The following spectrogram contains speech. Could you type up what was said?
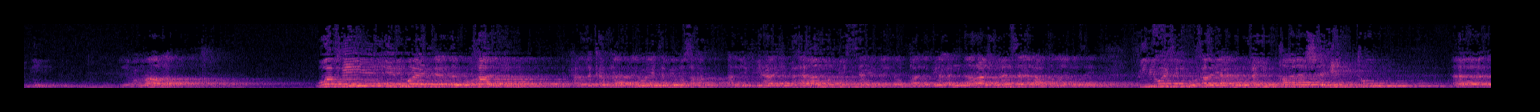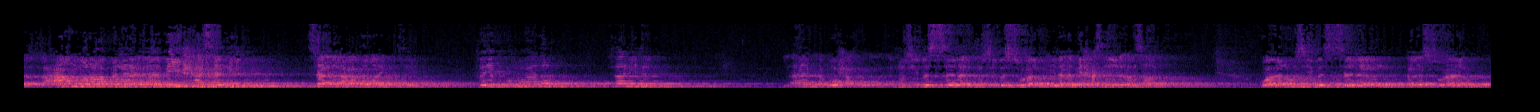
ابن عمارة وفي رواية عند البخاري إحنا ذكرنا رواية أبي مصعب هذه فيها إبهام للسائل لأنه قال فيها أن رجلا سأل عبد الله بن زيد في رواية البخاري عن مهيب قال شهدت آه، عمرو بن أبي حسن سأل عبد الله بن زيد فيكون هذا فاردا الآن أبو ح... نسب, السلام نسب السؤال إلى أبي حسن الأنصاري ونسب السلام السؤال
